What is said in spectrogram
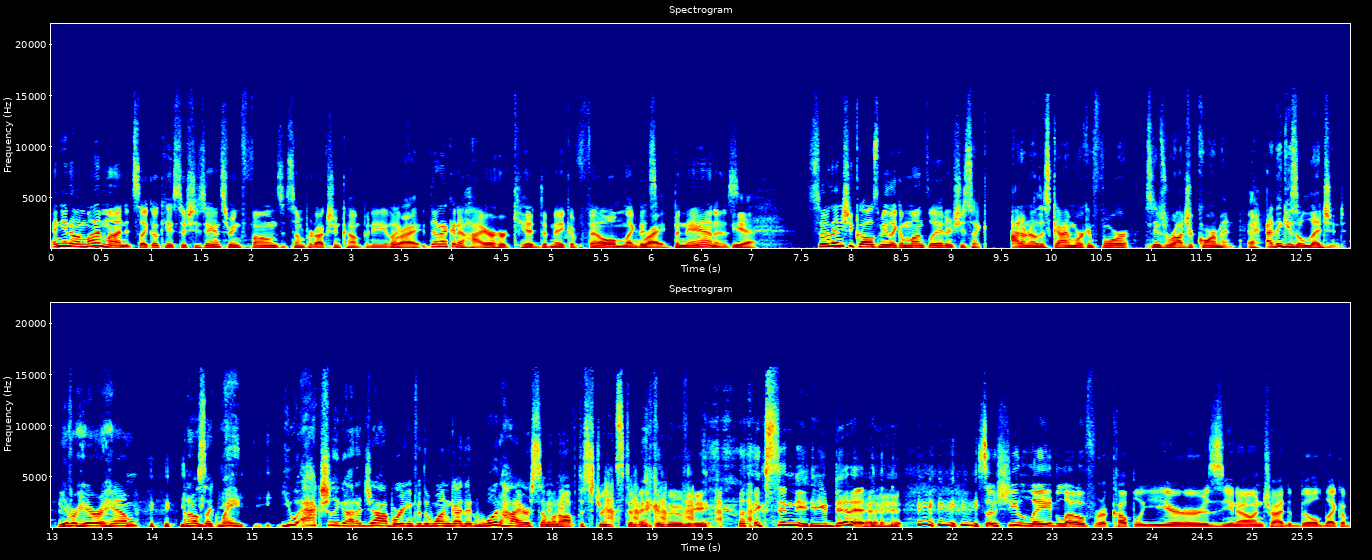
And you know, in my mind, it's like, okay, so she's answering phones at some production company. Like, Right. they're not going to hire her kid to make a film. Like, that's Right. bananas. Yeah. So then she calls me like a month later and she's like, I don't know, this guy I'm working for, his name's Roger Corman. Eh. I think he's a legend. You ever hear of him? And I was like, wait, you actually got a job working for the one guy that would hire someone off the streets to make a movie. like, Cindy, you did it. so she laid low for a couple years, you know, and tried to build like a,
